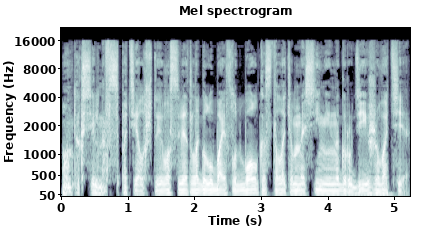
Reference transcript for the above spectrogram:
Он так сильно вспотел, что его светло-голубая футболка стала темно-синей на груди и животе,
